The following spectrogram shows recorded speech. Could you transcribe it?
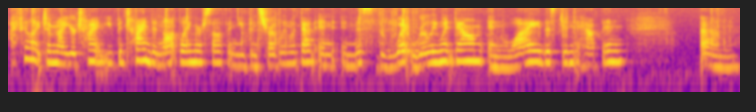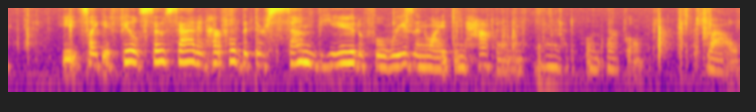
I feel like Gemini, you're trying, you've been trying to not blame yourself and you've been struggling with that. And, and this, the, what really went down and why this didn't happen, um, it's like it feels so sad and hurtful, but there's some beautiful reason why it didn't happen. I'm going to have to pull an oracle. Wow.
